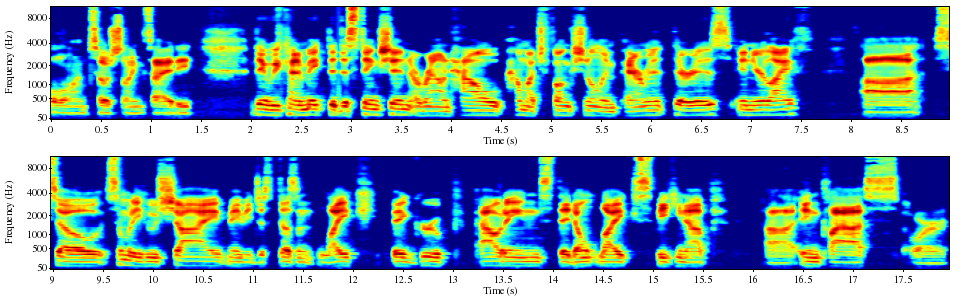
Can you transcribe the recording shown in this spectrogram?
full on social anxiety. I think we kind of make the distinction around how how much functional impairment there is in your life. Uh, so somebody who's shy maybe just doesn't like big group outings. They don't like speaking up uh, in class or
